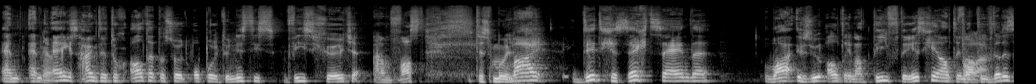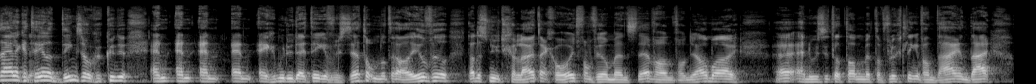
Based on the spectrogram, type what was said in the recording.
En, en Ja. ergens hangt er toch altijd een soort opportunistisch vies geurtje aan vast. Het is moeilijk. Maar dit gezegd zijnde, wat is uw alternatief? Er is geen alternatief. Voilà. Dat is eigenlijk het hele ding zo. Je kunt en, en, en, en, en je moet je daar tegen verzetten, omdat er al heel veel... Dat is nu het geluid dat je hoort van veel mensen. Hè, van, van ja, maar... Hè, en hoe zit dat dan met de vluchtelingen van daar en daar?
